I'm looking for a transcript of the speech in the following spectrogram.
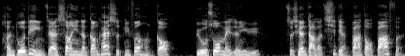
很多电影在上映的刚开始评分很高，比如说《美人鱼》。之前打了七点八到八分，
